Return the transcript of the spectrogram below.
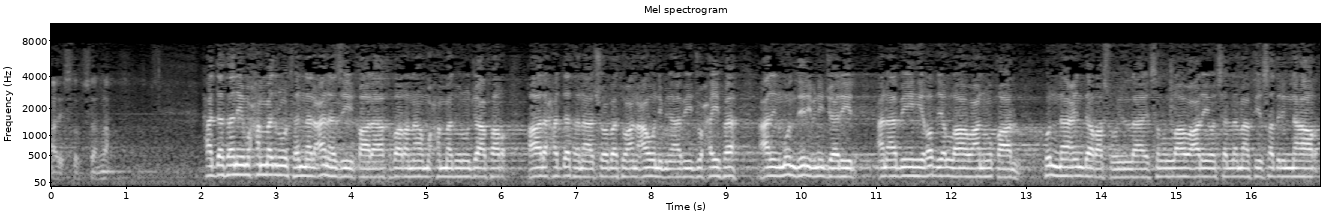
عليه الصلاة والسلام. حدثني محمد بن مثنى العنزي قال أخبرنا محمد بن جعفر قال حدثنا شعبة عن عون بن أبي جحيفة عن المنذر بن جرير عن أبيه رضي الله عنه قال كنا عند رسول الله صلى الله عليه وسلم في صدر النهار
